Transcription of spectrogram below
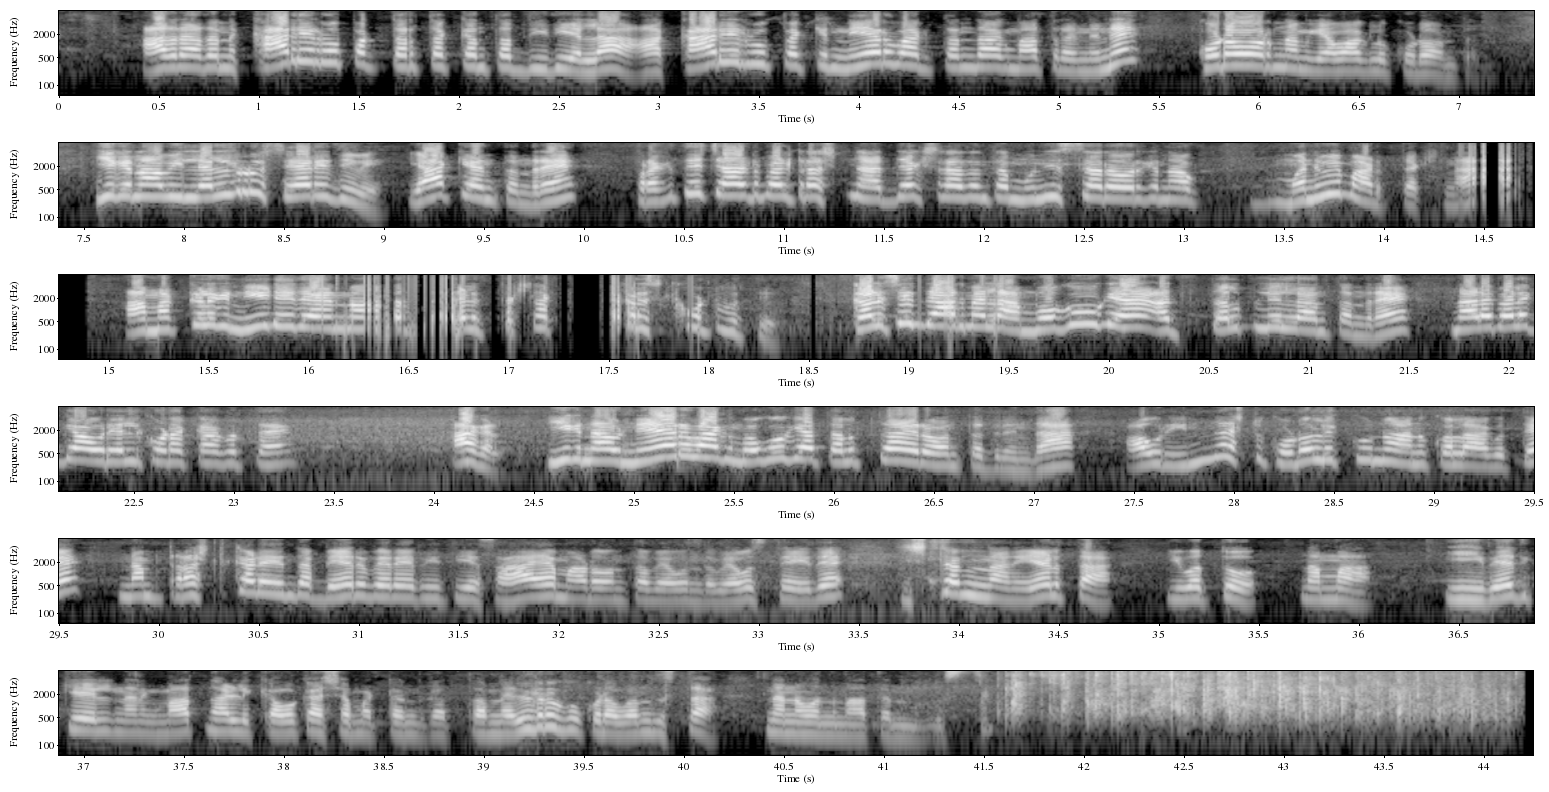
ಆದರೆ ಅದನ್ನು ಕಾರ್ಯರೂಪಕ್ಕೆ ತರ್ತಕ್ಕಂಥದ್ದು ಇದೆಯಲ್ಲ, ಆ ಕಾರ್ಯರೂಪಕ್ಕೆ ನೇರವಾಗಿ ತಂದಾಗ ಮಾತ್ರನೇ ಕೊಡೋರು ನಮ್ಗೆ ಯಾವಾಗಲೂ ಕೊಡೋ ಅಂಥದ್ದು. ಈಗ ನಾವು ಇಲ್ಲೆಲ್ಲರೂ ಸೇರಿದ್ದೀವಿ. ಯಾಕೆ ಅಂತಂದರೆ, ಪ್ರಗತಿ ಚಾರಿಟಬಲ್ ಟ್ರಸ್ಟ್ನ ಅಧ್ಯಕ್ಷರಾದಂಥ ಮುನೀಸ್ ಸರ್ ಅವ್ರಿಗೆ ನಾವು ಮನವಿ ಮಾಡಿದ ತಕ್ಷಣ, ಆ ಮಕ್ಕಳಿಗೆ ನೀಡಿದೆ ಅನ್ನೋ ಹೇಳಿದ ತಕ್ಷಣ ಕಳಿಸಿ ಕೊಟ್ಬಿಡ್ತೀವಿ ಕಳಿಸಿದ್ದಾದ್ಮೇಲೆ ಆ ಮಗುವಿಗೆ ಅದು ತಲುಪಲಿಲ್ಲ ಅಂತಂದರೆ, ನಾಳೆ ಬೆಳಗ್ಗೆ ಅವ್ರು ಎಲ್ಲಿ ಕೊಡೋಕ್ಕಾಗುತ್ತೆ? ಆಗಲ್ಲ. ಈಗ ನಾವು ನೇರವಾಗಿ ಮಗುಗೆ ತಲುಪ್ತಾ ಇರುವಂಥದ್ರಿಂದ ಅವ್ರು ಇನ್ನಷ್ಟು ಕೊಡೋಲಿಕ್ಕೂ ಅನುಕೂಲ ಆಗುತ್ತೆ. ನಮ್ಮ ಟ್ರಸ್ಟ್ ಕಡೆಯಿಂದ ಬೇರೆ ಬೇರೆ ರೀತಿಯ ಸಹಾಯ ಮಾಡುವಂಥ ಒಂದು ವ್ಯವಸ್ಥೆ ಇದೆ. ಇಷ್ಟನ್ನು ನಾನು ಹೇಳ್ತಾ ಇವತ್ತು ನಮ್ಮ ಈ ವೇದಿಕೆಯಲ್ಲಿ ನನಗೆ ಮಾತನಾಡಲಿಕ್ಕೆ ಅವಕಾಶ ಮಟ್ಟಂತ ತಮ್ಮೆಲ್ಲರಿಗೂ ಕೂಡ ವಂದಿಸ್ತಾ ನನ್ನ ಒಂದು ಮಾತನ್ನು ಮುಗಿಸ್ತೀನಿ.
